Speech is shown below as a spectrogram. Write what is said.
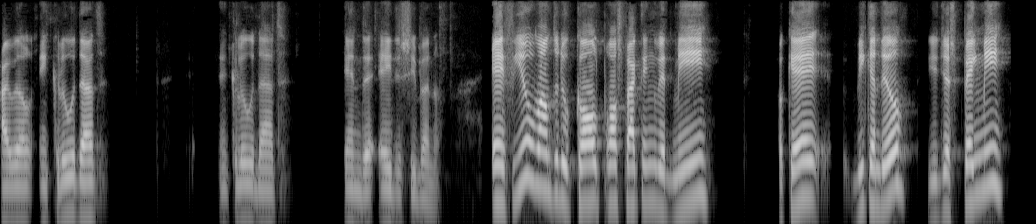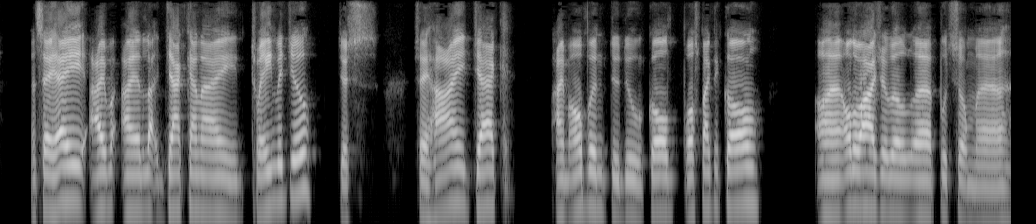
I will include that include that in the agency bundle. If you want to do call prospecting with me, okay, we can do. You just ping me and say, hey, I, I, Jack, can I train with you? Just say, hi, Jack, I'm open to do cold prospecting call. Uh, otherwise, I will uh, put some uh,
